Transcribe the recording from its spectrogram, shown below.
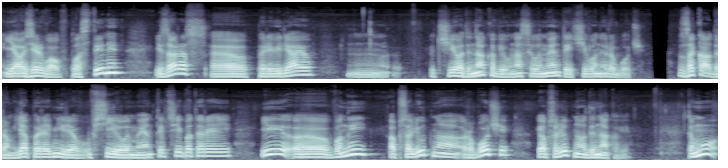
я озірвав пластини і зараз е, перевіряю, чи одинакові у нас елементи і чи вони робочі. За кадром я переміряв всі елементи в цій батареї, і е, вони абсолютно робочі і абсолютно одинакові. Тому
